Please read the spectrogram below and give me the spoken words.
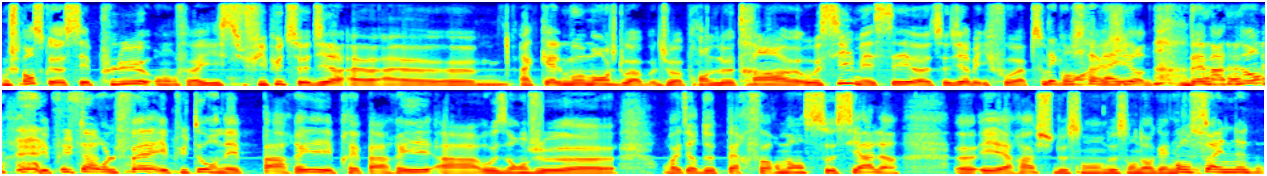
Donc je pense que c'est plus, on- enfin, il suffit plus de se dire euh, euh, à quel moment je dois, je dois prendre le train euh, aussi, mais c'est de se dire, mais il faut absolument réveille. agir dès maintenant. Et plus tôt on le fait, et plus tôt on est paré et préparé à, aux enjeux, euh, on va dire, de performance sociale euh, et RH de son, de son organisation. Qu'on soit une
